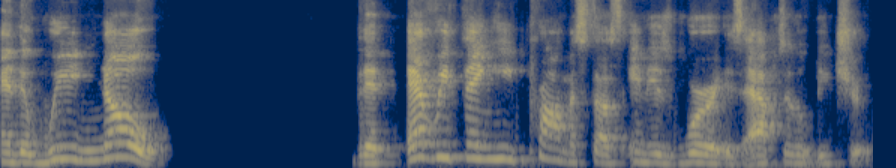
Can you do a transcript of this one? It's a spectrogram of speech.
and that we know that everything he promised us in his word is absolutely true.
